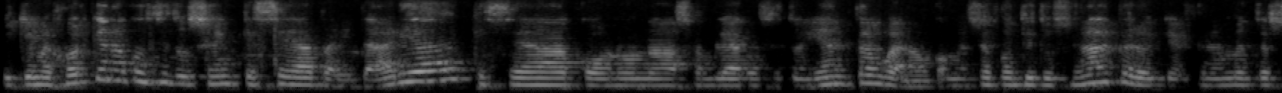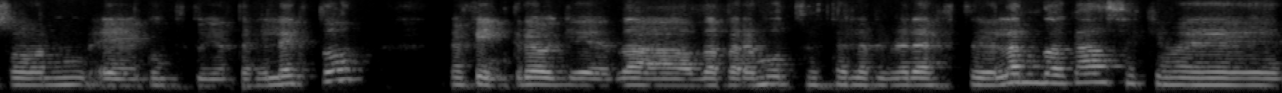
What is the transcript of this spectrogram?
Y que mejor que una constitución que sea paritaria, que sea con una asamblea constituyente, bueno, convención constitucional, pero que finalmente son eh, constituyentes electos, en fin, creo que da, da, para mucho. Esta es la primera vez que estoy hablando acá, así que me,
